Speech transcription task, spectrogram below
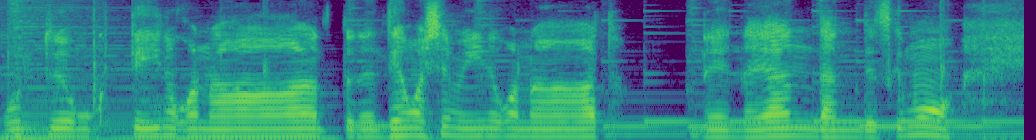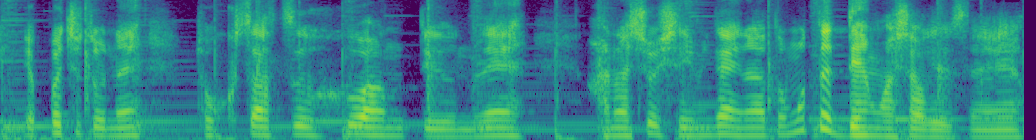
本当に送っていいのかなとね、電話してもいいのかなと、ね、悩んだんですけども、やっぱりちょっとね、特撮不安っていうね、話をしてみたいなと思って電話したわけですね。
